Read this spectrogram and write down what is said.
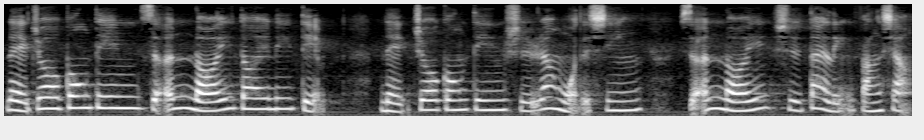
累州公丁是恩来堆里点，累州公丁是让我的心，是恩来是带领方向，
